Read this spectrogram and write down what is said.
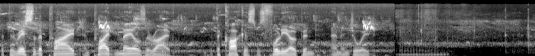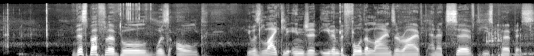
that the rest of the pride and pride males arrived, that the carcass was fully opened and enjoyed. This buffalo bull was old. He was likely injured even before the lions arrived and had served his purpose.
